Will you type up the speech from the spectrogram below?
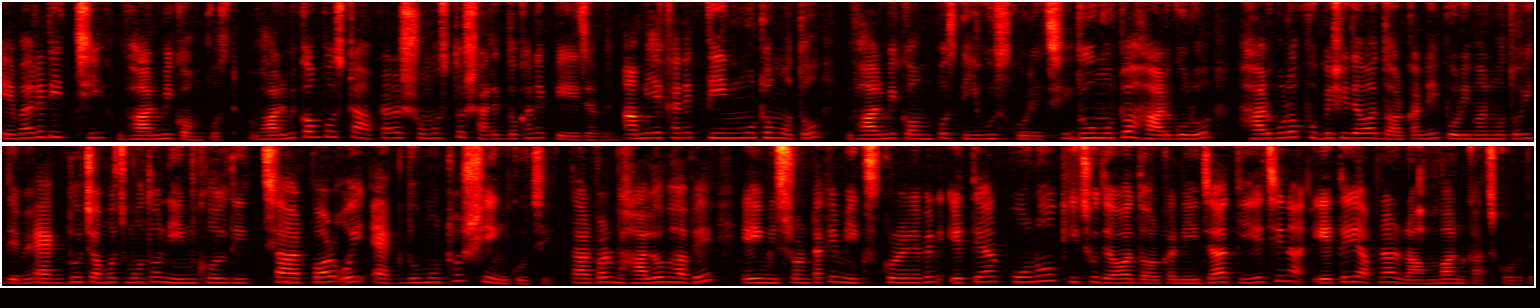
এবারে দিচ্ছি ভার্মি কম্পোস্ট। ভার্মি কম্পোস্টটা আপনারা সমস্ত সারের দোকানে পেয়ে যাবেন। আমি এখানে তিন মুঠো মতো ভার্মি কম্পোস্ট ইউজ করেছি। দু মুঠো হাড় গুঁড়ো। হাড় গুঁড়ো খুব বেশি দেওয়ার দরকার নেই, পরিমাণ মতোই দেবে এক দু চামচ মতো নিমখোল দিচ্ছি। তারপর ওই এক দু মুঠো শিংকুচি। তারপর ভালোভাবে এই মিশ্রণটাকে মিক্স করে নেবেন। এতে আর কোনো কিছু দেওয়ার দরকার নেই। যা দিয়েছি না, এতেই আপনার রামবান কাজ করবে।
